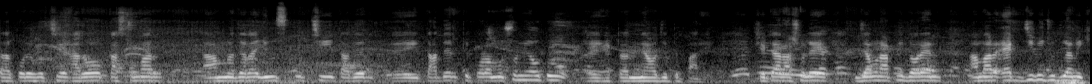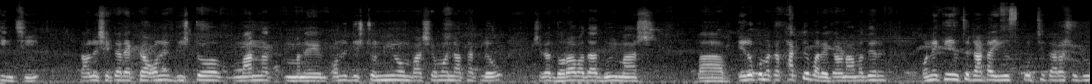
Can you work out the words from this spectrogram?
তারপরে হচ্ছে আরও কাস্টমার আমরা যারা ইউজ করছি, তাদের, এই তাদেরকে পরামর্শ নিয়েও তো একটা নেওয়া যেতে পারে। সেটার আসলে, যেমন আপনি ধরেন, আমার এক জিবি যদি আমি কিনছি, তাহলে সেটার একটা অনির্দিষ্ট মান না মানে অনির্দিষ্ট নিয়ম বা সময় না থাকলেও, সেটা ধরা বাঁধা দুই মাস বা এরকম একটা থাকতে পারে। কারণ আমাদের অনেকেই হচ্ছে ডাটা ইউজ করছি, তারা শুধু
